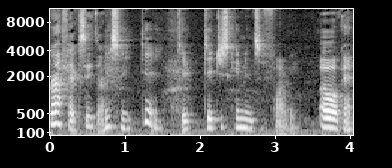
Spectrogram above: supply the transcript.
graphics either. Yes, I did. They, they just came in Safari. Oh, okay.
